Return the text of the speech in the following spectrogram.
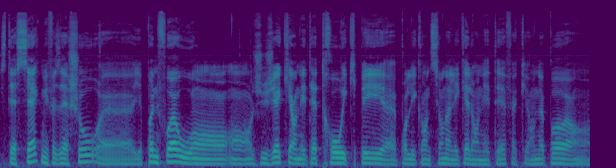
C'était sec, mais il faisait chaud. Euh, Il n'y a pas une fois où on, on jugeait qu'on était trop équipés euh, pour les conditions dans lesquelles on était. Fait qu'on n'a pas. On,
